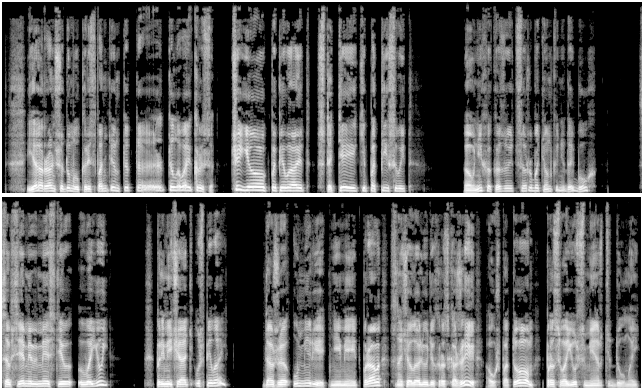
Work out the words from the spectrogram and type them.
— Я раньше думал, корреспондент — это тыловая крыса. Чаек попивает, статейки пописывает. А у них, оказывается, работенка, не дай бог. Со всеми вместе воюй, примечать успевай. Даже умереть не имеет права. Сначала о людях расскажи, а уж потом про свою смерть думай.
